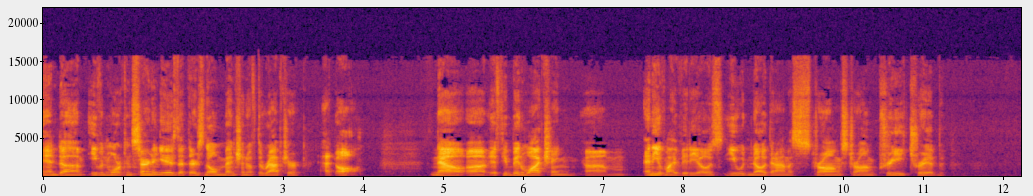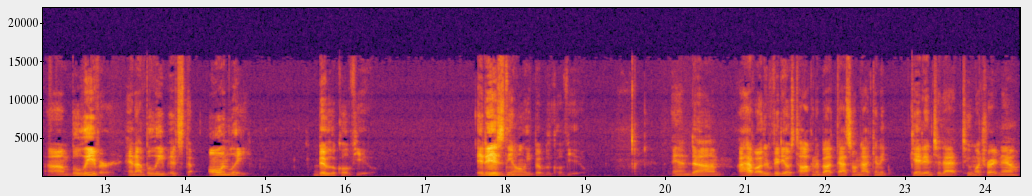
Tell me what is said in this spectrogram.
And um, even more concerning is that there's no mention of the rapture at all. Now, uh, if you've been watching um, any of my videos, you would know that I'm a strong, strong pre-trib um, believer, and I believe it's the only biblical view. It is the only biblical view. And um, I have other videos talking about that, so I'm not going to get into that too much right now.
